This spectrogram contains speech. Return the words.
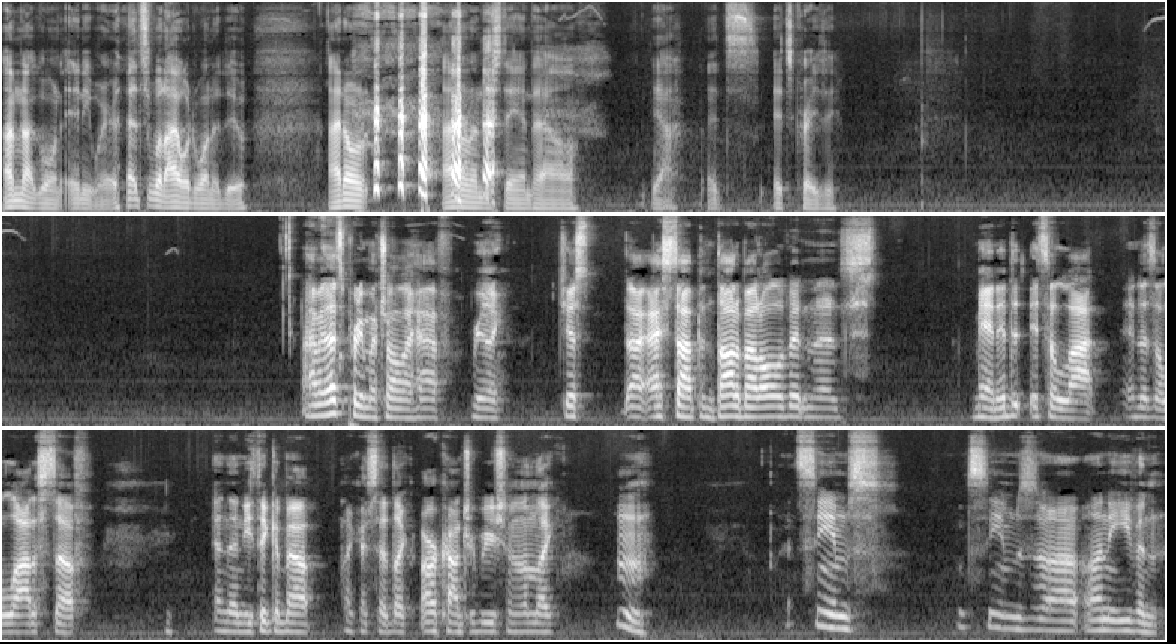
I'm not going anywhere. That's what I would want to do. I don't I don't understand how yeah, it's it's crazy. I mean, that's pretty much all I have, really. Just I, I stopped and thought about all of it, and it's man, it, it's a lot. It is a lot of stuff. And then you think about, like I said, like our contribution, and I'm like, hmm, it seems, it seems uh, uneven,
